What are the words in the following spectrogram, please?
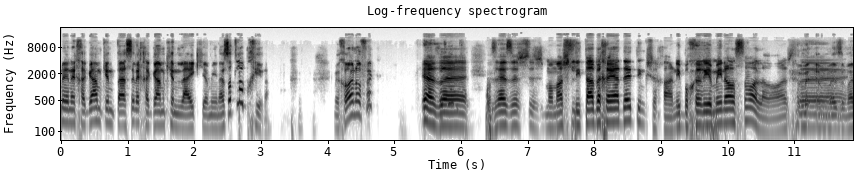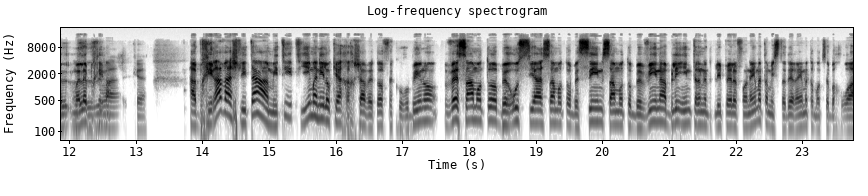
בעיניך גם כן תעשה לך גם כן לייק ימינה, זאת לא בחירה. נכון אופק? כן, זה, זה, זה, זה ממש שליטה בחיי ה dating שלך, אני בוחר ימינה או שמאלה, ממש... זה מלא בחירה. הבחירה והשליטה האמיתית היא אם אני לוקח עכשיו את אופק אורבינו ושם אותו ברוסיה, שם אותו בסין, שם אותו בווינה, בלי אינטרנט, בלי פלאפון, האם אתה מסתדר, האם אתה מוצא בחורה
